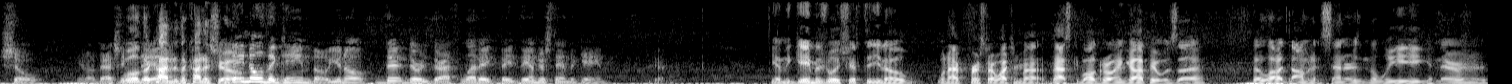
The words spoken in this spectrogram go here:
show. You know, they actually well, they're they- kind of they're kind of show. they know the game though. You know, they're they're they're athletic. They they understand the game. Yeah, and the game has really shifted. You know, when I first started watching basketball growing up, it was uh, there were a lot of dominant centers in the league, and there were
